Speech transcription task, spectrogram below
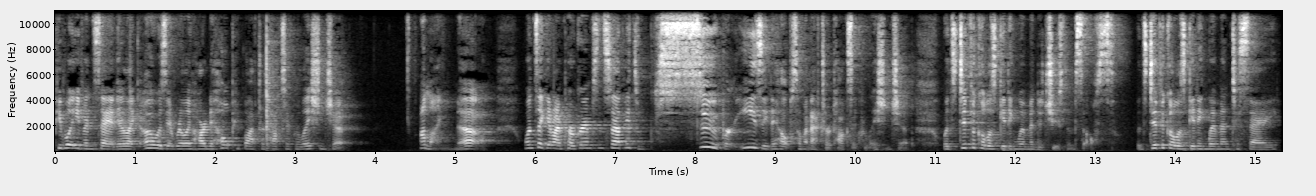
People even say, they're like, oh, is it really hard to help people after a toxic relationship? I'm like, no. Once I get my programs and stuff, it's super easy to help someone after a toxic relationship. What's difficult is getting women to choose themselves. What's difficult is getting women to say,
